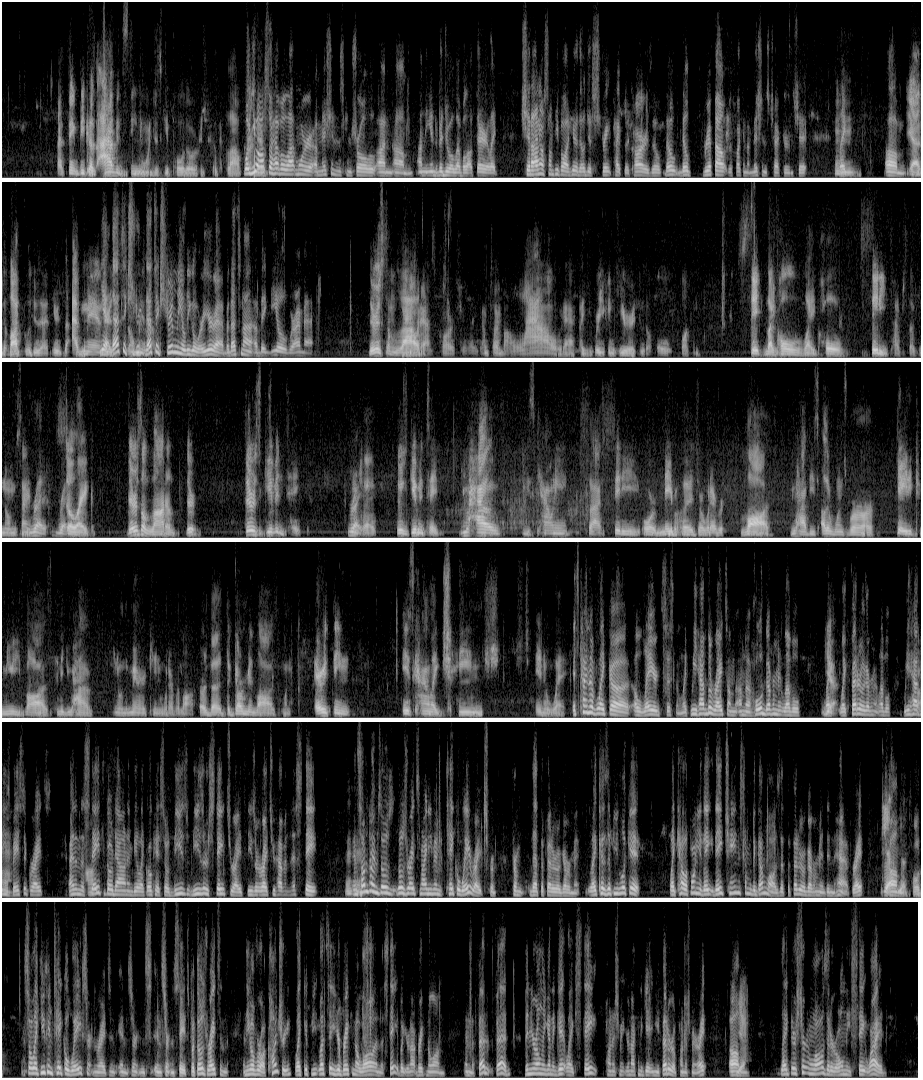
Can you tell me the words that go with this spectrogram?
I think because I haven't seen one just get pulled over loud. Well, you also have a lot more emissions control on um on the individual level out there. Like shit, I know some people out here they'll just straight pipe their cars. They'll they'll they'll rip out the fucking emissions checker and shit. Mm-hmm. Like um yeah, a lot of people do that here. I, man, yeah, that's so extreme. That's extremely illegal where you're at, but that's not a big deal where I'm at. there is some loud ass cars here. Like I'm talking about loud ass, like where you can hear it through the whole fucking city, like whole like whole city type stuff. You know what I'm saying? Right, right. So like, there's a lot of there. There's give and take. right. Okay. There's give and take. You have these county slash city or neighborhoods or whatever laws. You have these other ones where are gated community laws, and then you have, you know, the American whatever law or the the government laws and. Everything is kind of like changed in a way. It's kind of like a, a layered system. Like we have the rights on on the whole government level, like yeah. like federal government level. We have these Uh-huh. basic rights, and then the states go down and be like, okay, so these these are states' rights. These are rights you have in this state, and Mhm. sometimes those those rights might even take away rights from from that the federal government. Like because if you look at like California, they they changed some of the gun laws that the federal government didn't have, right? yeah, um, yeah, totally. so like you can take away certain rights in, in certain in certain states but those rights in in the overall country like if you let's say you're breaking a law in the state but you're not breaking a law in, in the fed fed then you're only going to get like state punishment. You're not going to get any federal punishment right? Um Yeah. like there's certain laws that are only statewide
